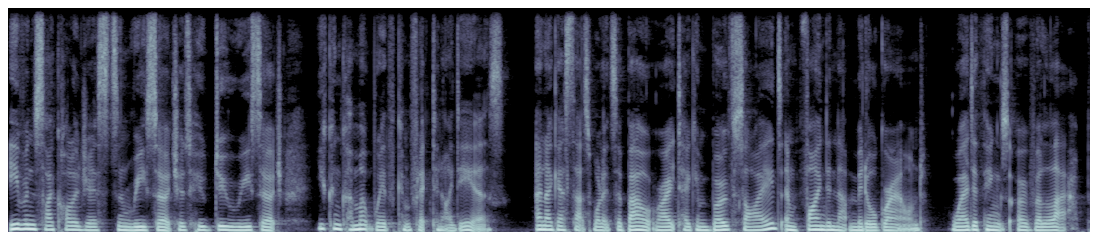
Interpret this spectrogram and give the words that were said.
Even psychologists and researchers who do research, you can come up with conflicting ideas. And I guess that's what it's about, right? Taking both sides and finding that middle ground. Where do things overlap?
